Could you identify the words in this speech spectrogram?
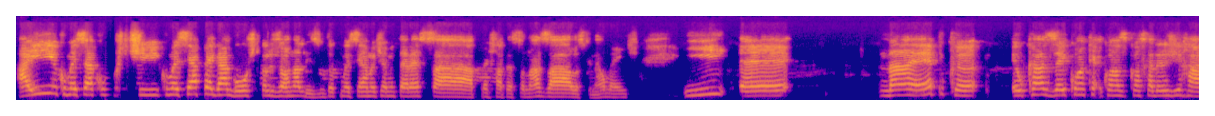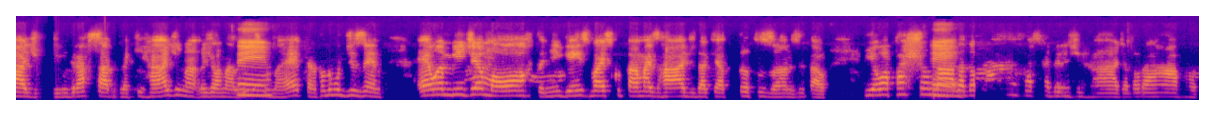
aí eu comecei a curtir, comecei a pegar gosto pelo jornalismo. Então, comecei realmente a me interessar, a prestar atenção nas aulas, finalmente. E é, na época, eu casei com, a, com, as, com, as, cadeiras de rádio. Engraçado, né? Que rádio na, no jornalismo, Sim. na época, todo mundo dizendo é uma mídia morta, ninguém vai escutar mais rádio daqui a tantos anos e tal. E eu apaixonada, é. adorava as cadeiras de rádio, adorava.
